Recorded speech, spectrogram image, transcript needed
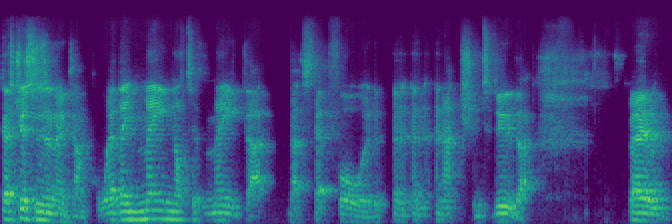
That's just as an example where they may not have made that that step forward and an action to do that. Um,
